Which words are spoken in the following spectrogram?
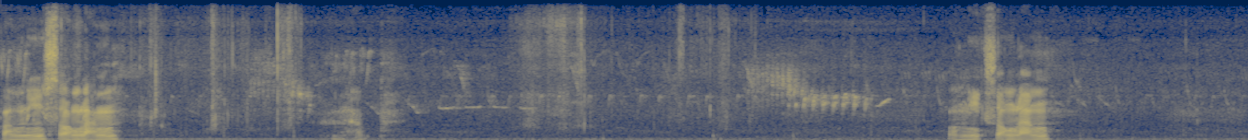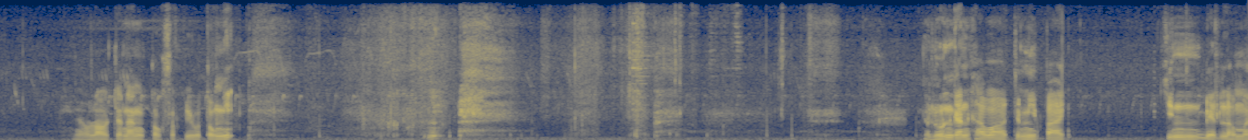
ฝั่งนี้สองหลังนะครับ ฝั่งนี้อีกสองหลัง เดี๋ยวเราจะนั่งตกสปิวตรงนี้นี่เดี๋ยวลุ้นกันครับว่าจะมีปลากินเบ็ดเราไหม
